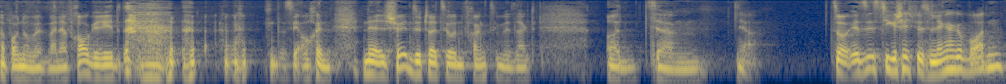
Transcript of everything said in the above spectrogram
Habe auch noch mit meiner Frau geredet. dass sie auch in einer schönen Situation Frank zu mir sagt. Und ähm, ja. So, jetzt ist die Geschichte ein bisschen länger geworden.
